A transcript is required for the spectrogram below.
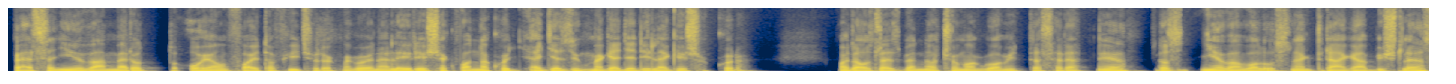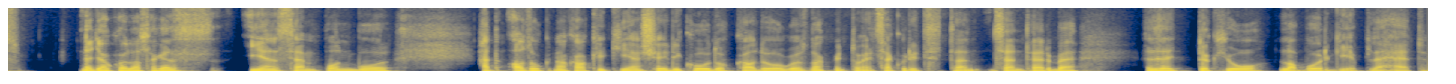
Persze nyilván, mert ott olyan fajta feature meg olyan elérések vannak, hogy egyezünk meg egyedileg, és akkor majd az lesz benne a csomagban, amit te szeretnél. De az nyilván valószínűleg drágább is lesz. De gyakorlatilag ez ilyen szempontból, hát azoknak, akik ilyen shady kódokkal dolgoznak, mint tudom, egy security centerbe, ez egy tök jó laborgép lehet.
